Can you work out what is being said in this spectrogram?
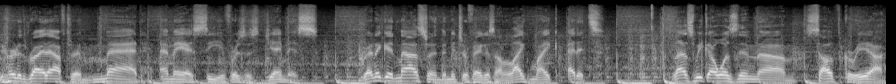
You heard it right after it. Mad MASC versus Jamis. Renegade Master and Dimitri Vegas on Like Mike Edit. Last week I was in um, South Korea,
